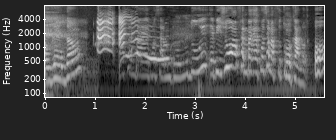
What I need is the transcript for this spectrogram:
Ou gen dan. Ah, fèm bagay kon sa mdou, mdou wè. E pi jou ou fèm bagay kon sa ma fouton kalot. Oh!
